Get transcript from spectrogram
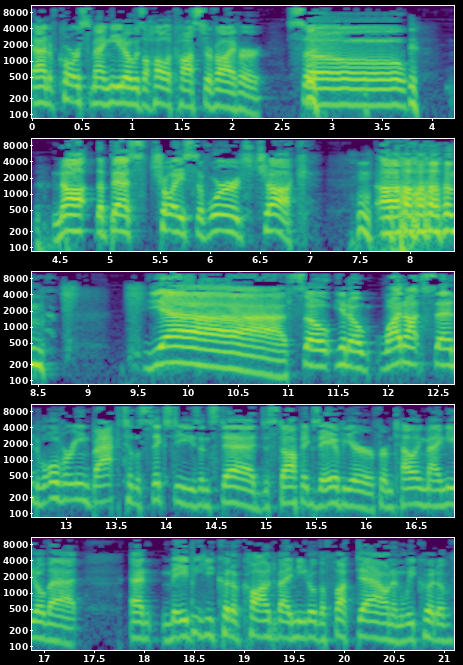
And of course Magneto is a Holocaust survivor. So, not the best choice of words, Chuck. um, yeah. So, you know, why not send Wolverine back to the 60s instead to stop Xavier from telling Magneto that? And maybe he could have calmed Magneto the fuck down and we could have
